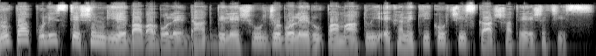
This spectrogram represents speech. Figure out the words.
রূপা পুলিশ স্টেশন গিয়ে বাবা বলে ডাক দিলে সূর্য বলে, রূপা মা, তুই এখানে কি করছিস? কার সাথে এসেছিস?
